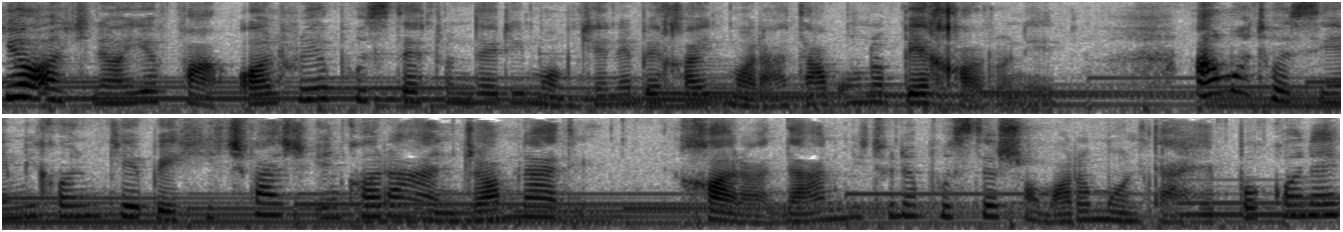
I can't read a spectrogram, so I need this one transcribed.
یا آکنه فعال روی پوستتون دارید ممکنه بخواید مرتب اون رو بخارونید. اما توصیه می‌کنیم که به هیچ وجه این کار رو انجام ندید. خاراندن می‌تونه پوست شما رو ملتهب بکنه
